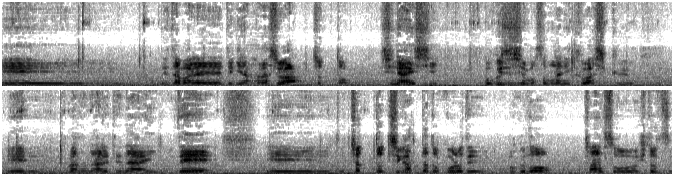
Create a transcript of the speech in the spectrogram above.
えー、ネタバレ的な話はちょっとしないし僕自身もそんなに詳しく、えー、まだ慣れてないので、えーと、ちょっと違ったところで僕の感想を一つ、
